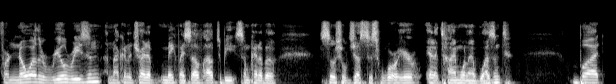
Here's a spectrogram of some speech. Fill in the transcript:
for no other real reason. I'm not going to try to make myself out to be some kind of a social justice warrior at a time when I wasn't. But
